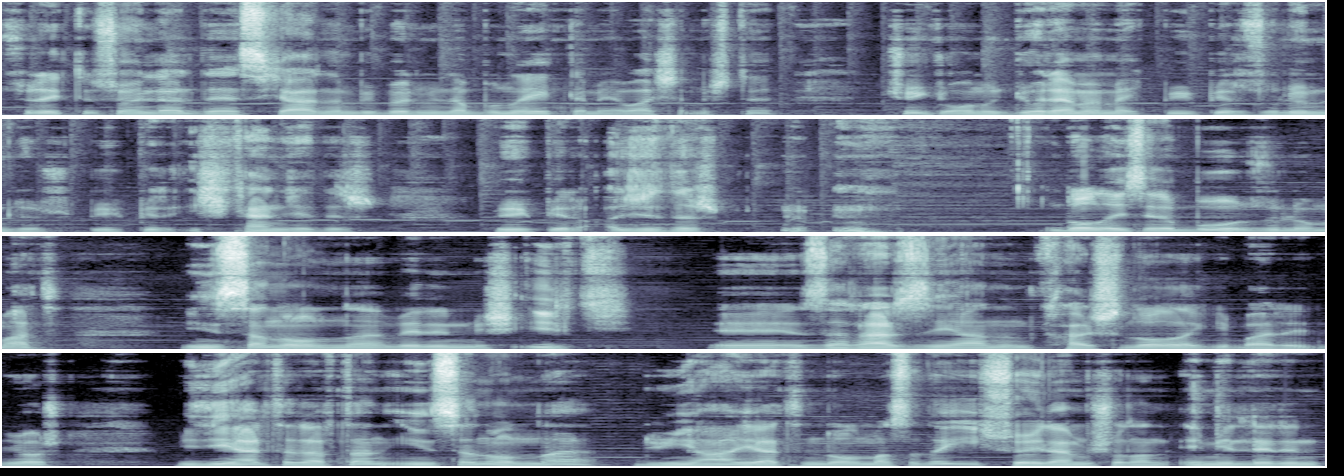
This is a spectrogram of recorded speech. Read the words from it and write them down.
sürekli söylerdi. Eskarının bir bölümünde bunu eklemeye başlamıştı. Çünkü onu görememek büyük bir zulümdür, büyük bir işkencedir, büyük bir acıdır. Dolayısıyla bu zulümat insanoğluna verilmiş ilk e, zarar ziyanın karşılığı olarak ibaret ediyor. Bir diğer taraftan insanoğluna dünya hayatında olmasa da ilk söylenmiş olan emirlerin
